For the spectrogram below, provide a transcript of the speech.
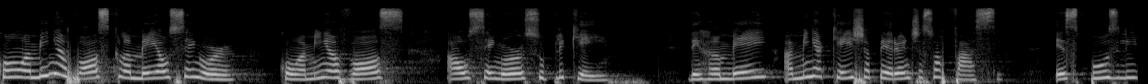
Com a minha voz clamei ao Senhor, com a minha voz ao Senhor supliquei. Derramei a minha queixa perante a sua face expus-lhe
